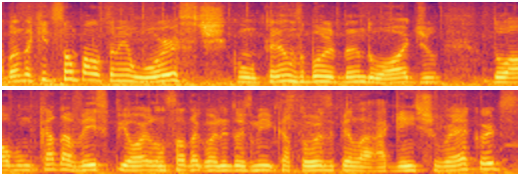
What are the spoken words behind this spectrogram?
Essa banda aqui de São Paulo também é Worst, com Transbordando Ódio, do álbum Cada Vez Pior, lançado agora em 2014 pela Against Records.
